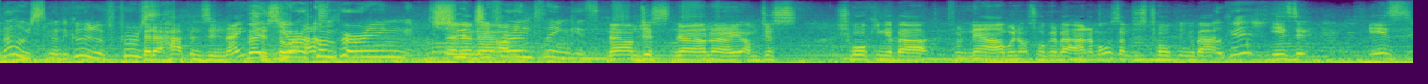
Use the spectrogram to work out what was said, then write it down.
No, it's not good, of course. But it happens in nature. But so you're comparing two No, no, no, different I'm- things. No, I'm just no, no. I'm just talking about from now. We're not talking about animals. I'm just talking about Okay. is it is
